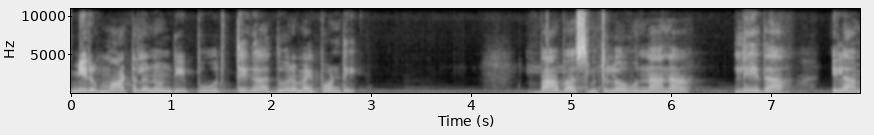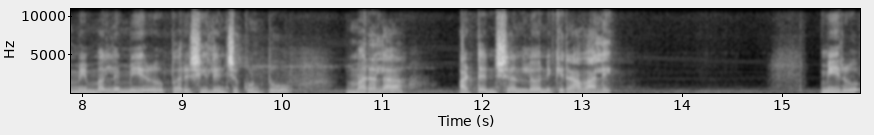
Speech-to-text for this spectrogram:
మీరు మాటల నుండి పూర్తిగా దూరమైపోండి. బాబా స్మృతిలో ఉన్నానా? లేదా ఇలా మిమ్మల్ని మీరు పరిశీలించుకుంటూ మరలా అటెన్షన్లోనికి రావాలి. మీరు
